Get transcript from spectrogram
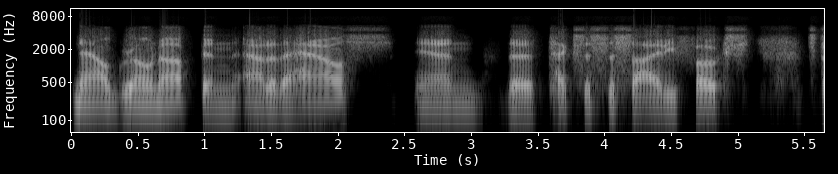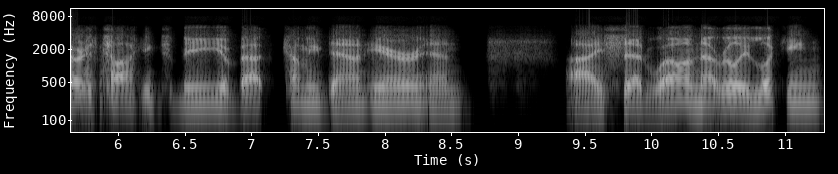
now grown up and out of the house. And the Texas Society folks started talking to me about coming down here. And I said, Well, I'm not really looking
